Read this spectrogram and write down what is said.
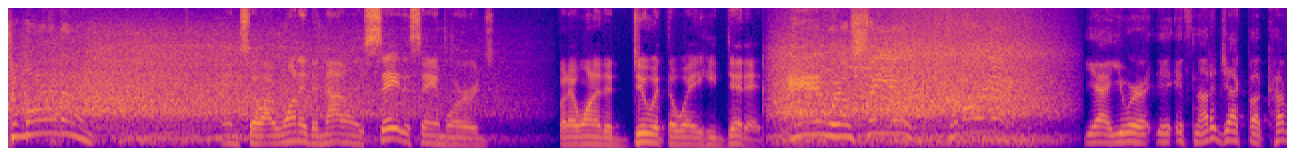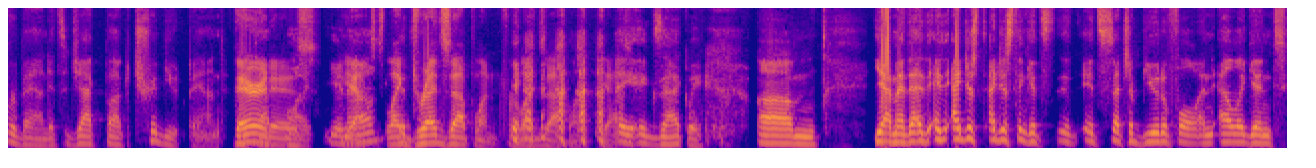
tomorrow night. And so I wanted to not only say the same words, but I wanted to do it the way he did it. And and we'll see you tomorrow night. Yeah, you were. It's not a Jack Buck cover band; it's a Jack Buck tribute band. There it is. point, you know, yes, like It's- Dred Zeppelin for Led Zeppelin. Yes. exactly. Um, yeah, man. That, I- just, I just think it's, it- it's such a beautiful and elegant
